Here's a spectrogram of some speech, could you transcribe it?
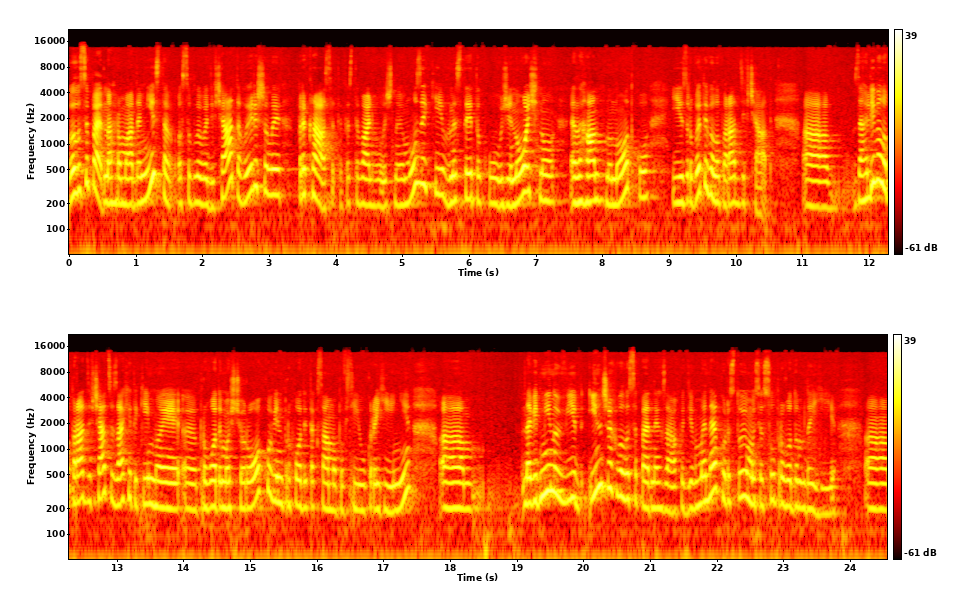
Велосипедна громада міста, особливо дівчата, вирішили прикрасити фестиваль вуличної музики, внести таку жіночну, елегантну нотку і зробити велопарад дівчат. Взагалі, велопарад дівчат це захід, який ми е, проводимо щороку. Він проходить так само по всій Україні. На відміну від інших велосипедних заходів, ми не користуємося супроводом ДАІ. Е,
